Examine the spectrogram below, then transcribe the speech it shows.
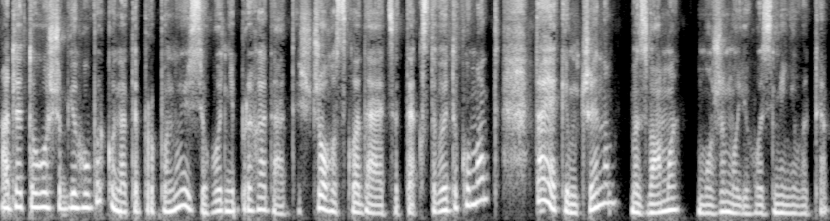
А для того, щоб його виконати, пропоную сьогодні пригадати, з чого складається текстовий документ та яким чином ми з вами можемо його змінювати.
